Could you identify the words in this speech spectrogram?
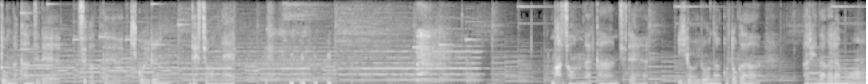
どんな感じで違って聞こえるんでしょうね。まあそんな感じでいろいろなことがありながらも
